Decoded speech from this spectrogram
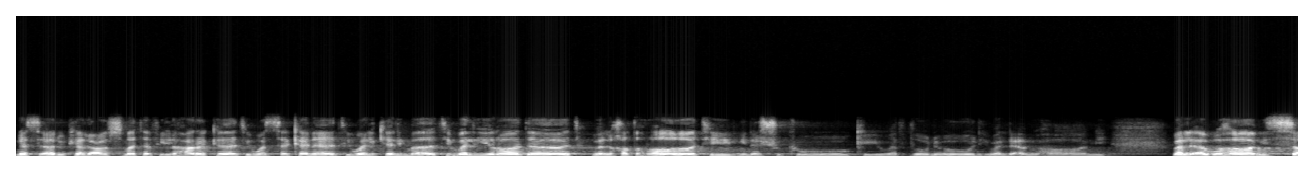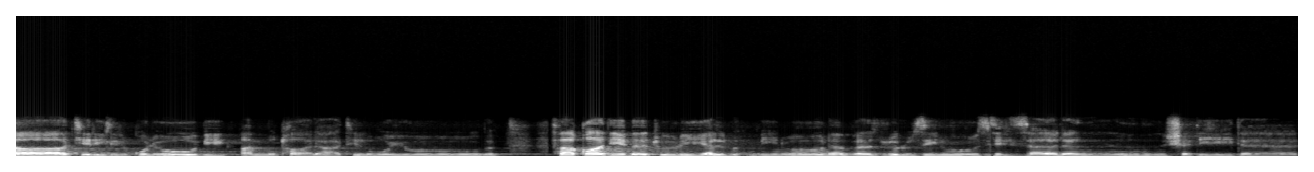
نسألك العصمة في الحركات والسكنات والكلمات والإرادات والخطرات من الشكوك والظنون والأوهام والأوهام الساتر للقلوب عن مطالعة الغيوب. فقد ابتلي المؤمنون وزلزلوا زلزالا شديدا.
